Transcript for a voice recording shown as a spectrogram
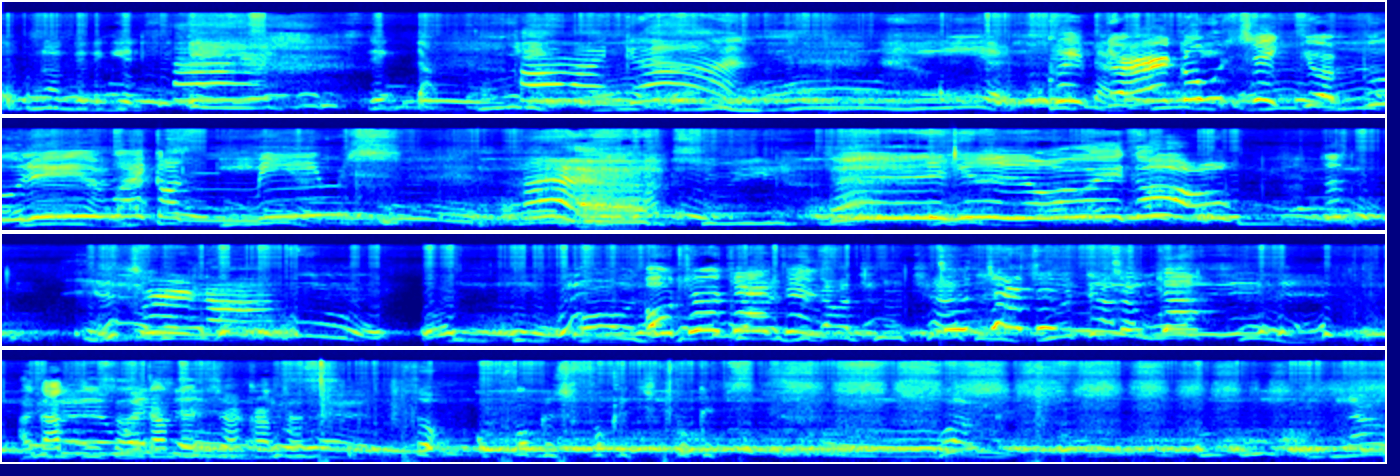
I'm not gonna get scared. Oh my God. Oh, yeah. Quick, girl, your booty like on memes. Actually. here we go. Let's turn on. Oh, Oh, two guys, chances. we got two Two chances. chances, two chances. I got this, I got this, I got this. So, focus, focus, focus. Look. Now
